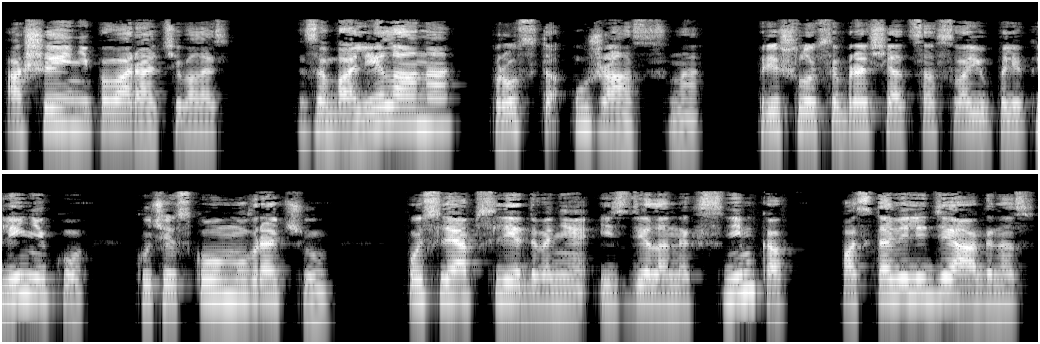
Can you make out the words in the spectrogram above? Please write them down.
а шея не поворачивалась. Заболела она просто ужасно. Пришлось обращаться в свою поликлинику к участковому врачу. После обследования и сделанных снимков поставили диагноз,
